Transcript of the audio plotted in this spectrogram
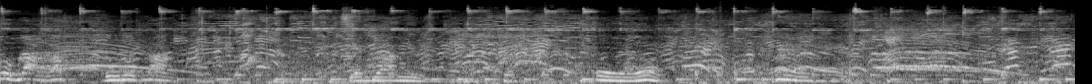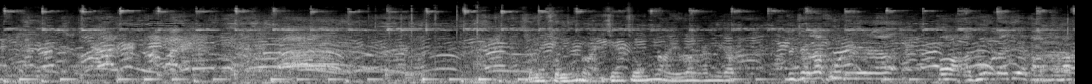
รูปร่างครับ ดูรูปร่างเสียนยังโอ้โห สูงสูงหน่อยสูงสูงหน่อยว่างั้นครับจริงๆแล้วคู่นี้นะก็อายุได้เรียกกันนะครับ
